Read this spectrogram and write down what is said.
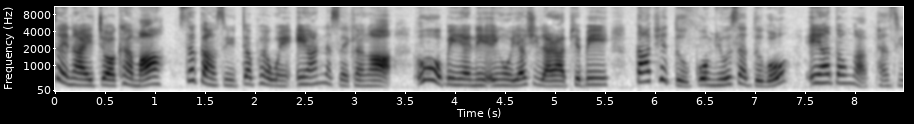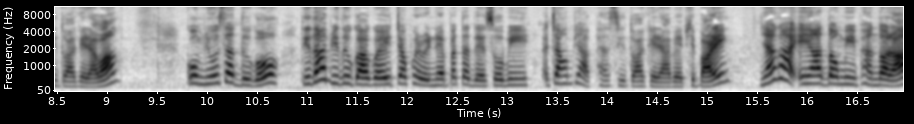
7:00နာရီကြော်ခန့်မှာစစ်ကောင်စီတပ်ဖွဲ့ဝင်အင်အား20ခန်းကဥဟိုပင်ရဲ့နေအိမ်ကိုရောက်ရှိလာတာဖြစ်ပြီးတားဖြစ်သူကိုမျိုးဆက်သူကိုအင်အားသုံးကဖမ်းဆီးသွားခဲ့တာပါ။ကိုမျိုးဆက်သူကိုဒေသပြည်သူ့ကာကွယ်ရေးတပ်ဖွဲ့တွေနဲ့ပတ်သက်တယ်ဆိုပြီးအကြောင်းပြဖမ်းဆီးသွားခဲ့တာပဲဖြစ်ပါတယ်။ညကအင်အားသုံးပြီးဖမ်းသွားတာ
